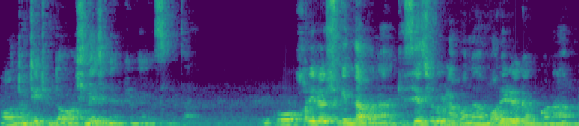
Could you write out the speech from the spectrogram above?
어, 통증이 좀 더 심해지는 경향이 있습니다. 그리고 허리를 숙인다거나 이렇게 세수를 하거나 머리를 감거나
